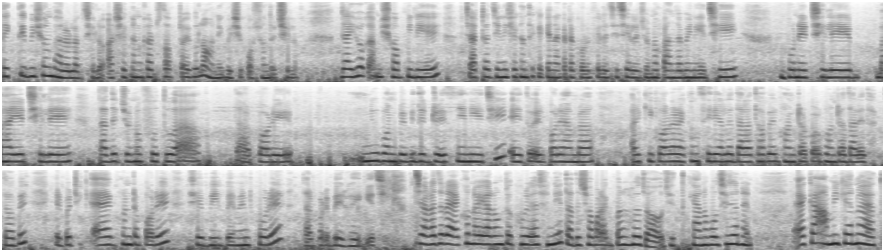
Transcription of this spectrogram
দেখতে ভীষণ ভালো লাগছিল আর সেখানকার সফটওয়্যারগুলো অনেক বেশি পছন্দের ছিল। যাই হোক, আমি সব মিলিয়ে চারটা জিনিস এখান থেকে কেনাকাটা করে ফেলেছি, ছেলের জন্য পাঞ্জাবি নিয়েছি, বোনের ছেলে, ভাইয়ের ছেলে, তাদের জন্য ফতুয়া, তারপরে নিউবর্ন বেবিদের ড্রেস নিয়ে নিয়েছি, এই তো এরপরে আমরা আর কি করার এখন সিরিয়ালে দাঁড়াতে হবে, ঘণ্টার পর ঘণ্টা দাঁড়িয়ে থাকতে হবে। এরপর ঠিক এক ঘণ্টা পরে সে বিল পেমেন্ট করে তারপরে বের হয়ে গেছি। যারা যারা এখন এই আরংটা ঘুরে আসেনি তাদের সবার একবার হলেও যাওয়া উচিত। কেন বলছি জানেন? একা আমি কেন এত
